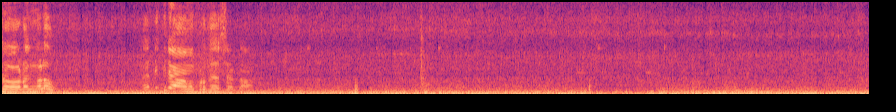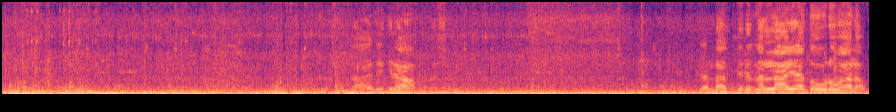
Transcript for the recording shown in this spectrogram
കച്ചവടങ്ങളും തന്നെ ഗ്രാമപ്രദേശം കേട്ടോ അതിന് ഗ്രാമപ്രദേശം. കണ്ട തിരുനെല്ലായ തോടുപാലം.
